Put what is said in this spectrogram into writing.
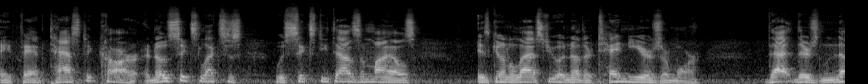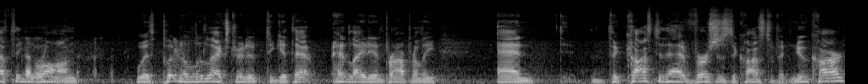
a fantastic car. An 06 Lexus with 60,000 miles is going to last you another 10 years or more. That there's nothing wrong with putting a little extra to, to get that headlight in properly, and the cost of that versus the cost of a new car,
